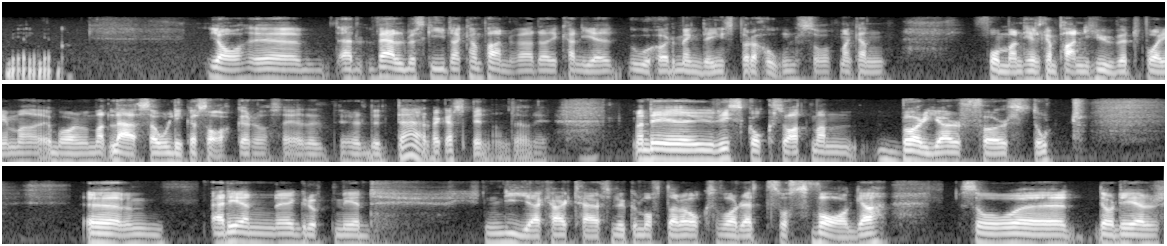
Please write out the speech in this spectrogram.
mer eller mindre. Ja, eh, välbeskrivna kampanjvärldar kan ge oerhörd mängder inspiration så man kan får man en hel kampanj i huvudet bara genom att läsa olika saker och säga det, det där verkar spännande. Men det är risk också att man börjar för stort. Eh, är det en eh, grupp med nya karaktärer så brukar de ofta också vara rätt så svaga. Så eh, ja, det är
